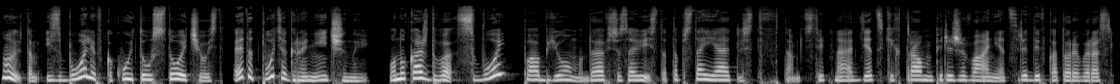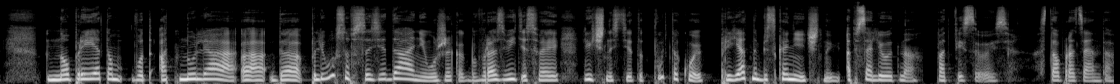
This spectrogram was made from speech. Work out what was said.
ну, там, из боли в какую-то устойчивость, этот путь ограниченный. Он у каждого свой по объему, да, все зависит от обстоятельств, там, действительно, от детских травм, переживаний, от среды, в которой выросли. Но при этом вот от нуля а, до плюса в созидании уже как бы в развитии своей личности этот путь такой приятно бесконечный. Абсолютно. Подписываюсь. Сто процентов.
